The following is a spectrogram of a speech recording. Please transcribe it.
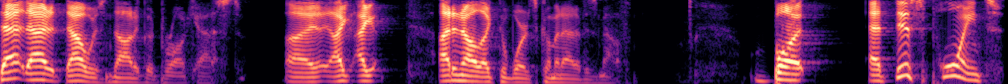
that that that was not a good broadcast. I I I, I did not like the words coming out of his mouth. But at this point,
